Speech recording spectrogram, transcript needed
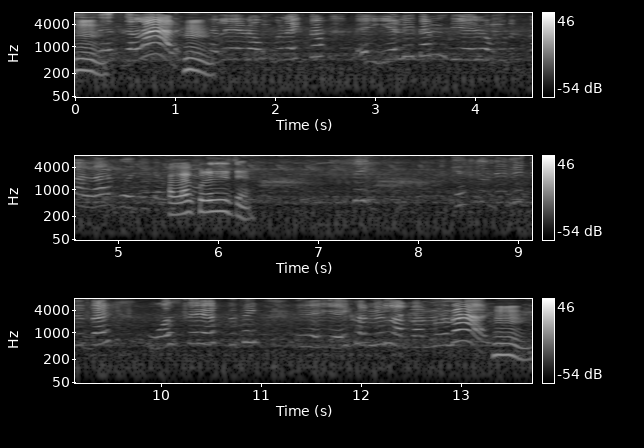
হুম। হুম। কালার করে দিতাম দিতে। সেই একটু দিতে দেয় ও সেই একটা সেই এই- এইখানে লাগানো না হুম।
